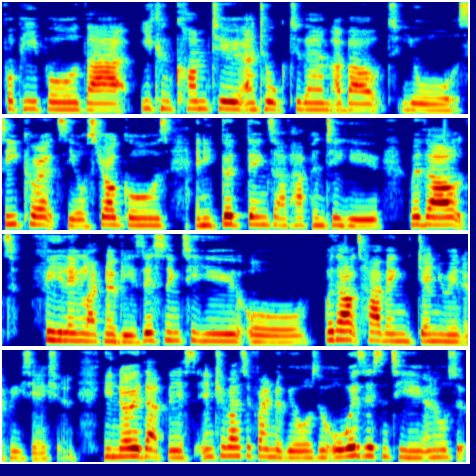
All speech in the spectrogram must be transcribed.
for people that you can come to and talk to them about your secrets, your struggles, any good things that have happened to you without feeling like nobody's listening to you or without having genuine appreciation. You know that this introverted friend of yours will always listen to you and also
